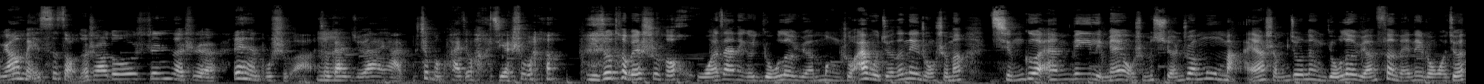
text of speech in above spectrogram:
然后每次走的时候都真的是恋恋不舍，就感觉哎呀，这么快就结束了。你就特别适合活在那个游乐园梦中。哎，我觉得那种什么情歌 MV 里面有什么旋转木马呀，什么就是那种游乐园氛围那种，我觉得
